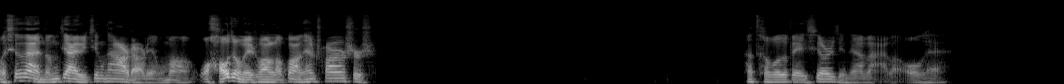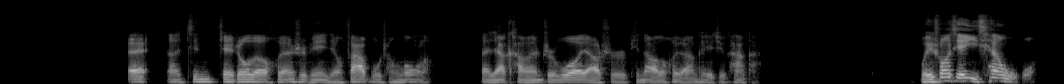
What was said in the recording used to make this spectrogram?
我现在能驾驭惊叹二点零吗？我好久没穿了，过两天穿上试试。他特步的背心儿今天买了，OK。哎，那今这周的会员视频已经发布成功了，大家看完直播，要是频道的会员可以去看看。我一双鞋一千五，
